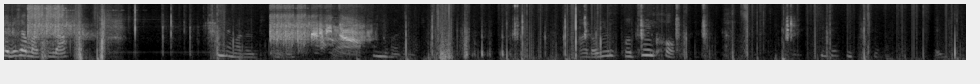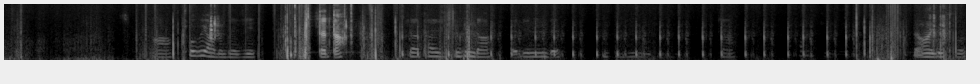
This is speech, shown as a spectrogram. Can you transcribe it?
헤드샷 맞춘다. 한 대 맞아 죽여라. 한대 맞아. 아, 너무 버튼이 커. 아, 소비하면 되지. 됐다. 자, 다시 죽인다. 어디 있는데? 자. 야, 알겠어.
